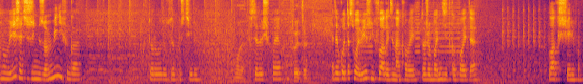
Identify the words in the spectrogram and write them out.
Ну, видишь, эти же не зомби нифига. Которую тут запустили. Ой, Следующий поехал. кто это? Это какой-то свой, видишь, у них флаг одинаковый. Тоже бандит какой-то. Флаг с черепом.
